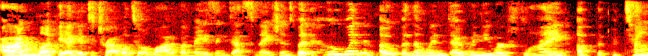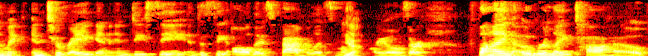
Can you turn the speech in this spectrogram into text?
I'm lucky I get to travel to a lot of amazing destinations, but who wouldn't open the window when you were flying up the Potomac into Reagan in DC and to see all those fabulous memorials yeah. or flying over Lake Tahoe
